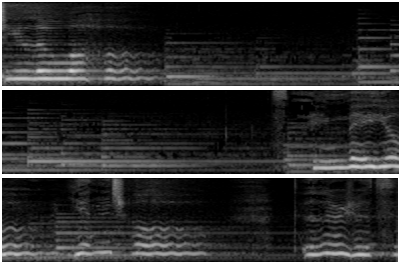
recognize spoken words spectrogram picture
记了我后，在没有烟抽的日子。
